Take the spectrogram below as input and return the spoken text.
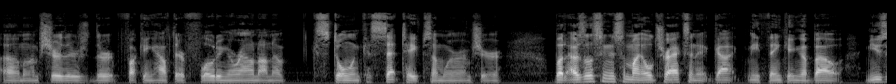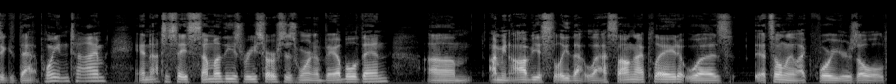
um, I'm sure there's they're fucking out there floating around on a stolen cassette tape somewhere. I'm sure. But I was listening to some of my old tracks and it got me thinking about music at that point in time. And not to say some of these resources weren't available then. Um, I mean, obviously that last song I played was it's only like four years old.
